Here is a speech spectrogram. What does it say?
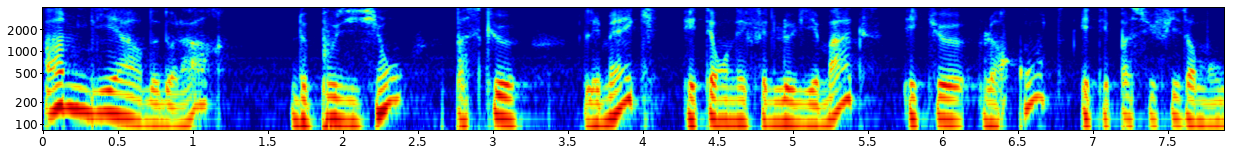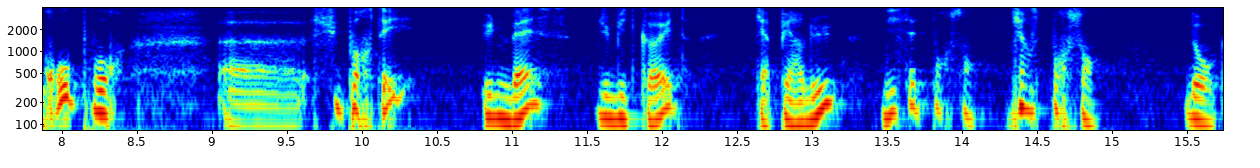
1 milliard de dollars de positions parce que les mecs étaient en effet de levier max et que leur compte n'était pas suffisamment gros pour euh, supporter une baisse du Bitcoin qui a perdu 17%, 15%. Donc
